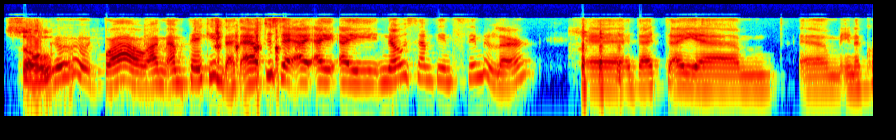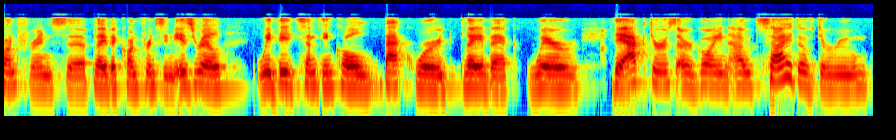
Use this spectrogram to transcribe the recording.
So good. Wow, I'm I'm taking that. I have to say I I, I know something similar. uh, that I um, um, in a conference, uh, playback conference in Israel, we did something called backward playback, where the actors are going outside of the room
